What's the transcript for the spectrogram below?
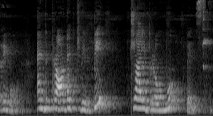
removed and the product will be tribromobenzene.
